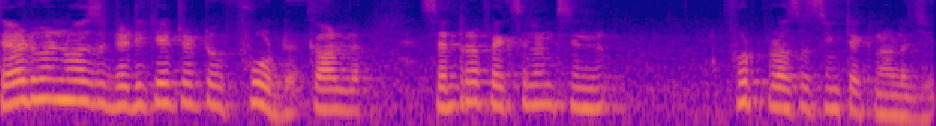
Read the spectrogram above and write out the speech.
Third one was dedicated to food called Center of Excellence in Food Processing Technology.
